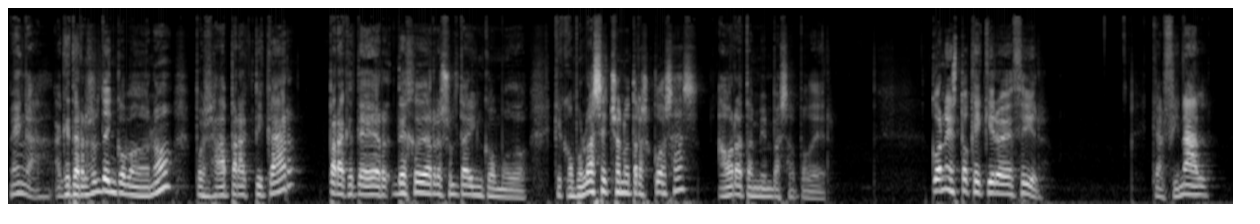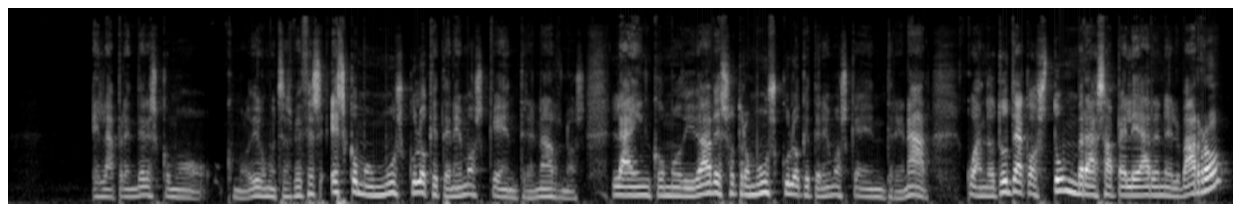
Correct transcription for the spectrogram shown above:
venga, a que te resulta incómodo, ¿no? Pues a practicar para que te deje de resultar incómodo, que como lo has hecho en otras cosas, ahora también vas a poder. ¿Con esto qué quiero decir? que al final el aprender es como, como lo digo muchas veces, es como un músculo que tenemos que entrenarnos. La incomodidad es otro músculo que tenemos que entrenar. Cuando tú te acostumbras a pelear en el barro,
